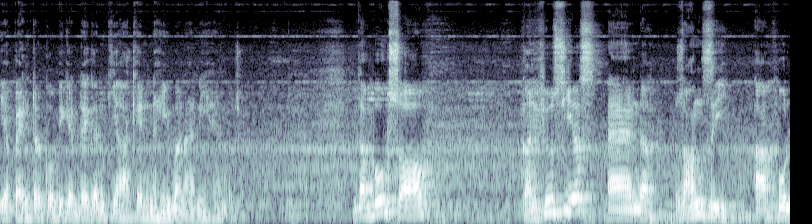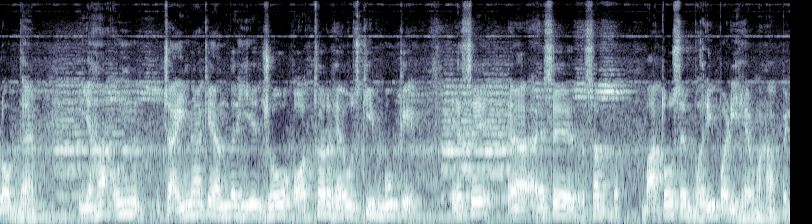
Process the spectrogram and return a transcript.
ये पेंटर को भी कि ड्रैगन की आँखें नहीं बनानी है मुझे। The books of Confucius and Zhuangzi are full of them यहाँ उन चाइना के अंदर ये जो ऑथर है, उसकी बुकें ऐसे ऐसे सब बातों से भरी पड़ी है वहाँ पे।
